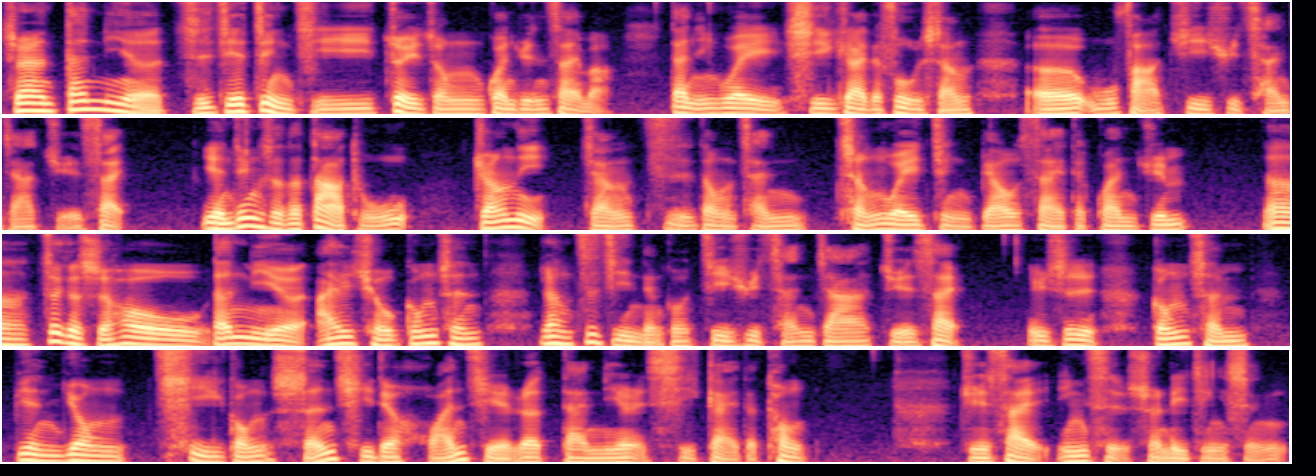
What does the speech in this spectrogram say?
虽然丹尼尔直接晋级最终冠军赛嘛，但因为膝盖的负伤而无法继续参加决赛。眼镜蛇的大徒 Johnny 将自动成成为锦标赛的冠军。那这个时候，丹尼尔哀求功臣让自己能够继续参加决赛，于是功臣便用。气功神奇地缓解了丹尼尔膝盖的痛，决赛因此顺利进行。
